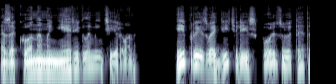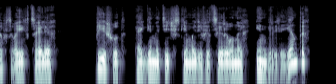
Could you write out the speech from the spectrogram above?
законом не регламентирован, и производители используют это в своих целях, пишут о генетически модифицированных ингредиентах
